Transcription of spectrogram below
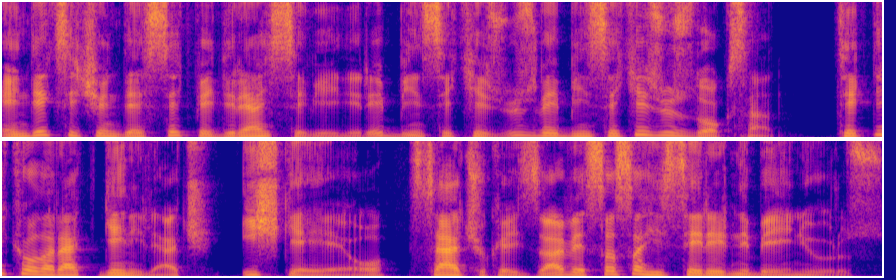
Endeks için destek ve direnç seviyeleri 1800 ve 1890. Teknik olarak Genilaç, İş.GEO, Selçuk Ecza ve Sasa hisselerini beğeniyoruz.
